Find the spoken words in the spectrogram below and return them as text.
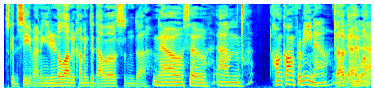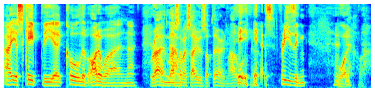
It's good to see you. I mean, you're no longer coming to Davos and. Uh... No, so um, Hong Kong for me now. Okay, Uh, well. I escaped the uh, cold of Ottawa and. Uh, Right. and Last now- time I saw you was up there in Ottawa. Yeah. yes, freezing. Boy.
